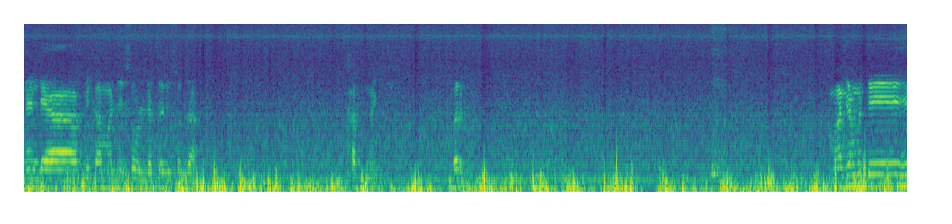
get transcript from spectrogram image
मेंढ्या पिकामध्ये सोडल्या तरी सुद्धा खात नाहीत. बरं? माझ्या मते हे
